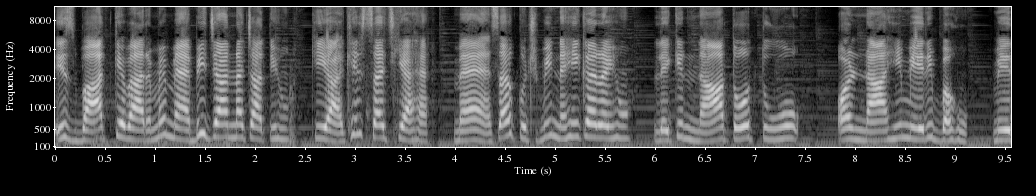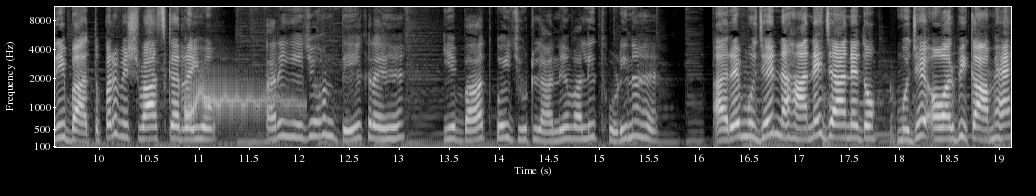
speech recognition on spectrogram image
इस बात के बारे में मैं भी जानना चाहती हूँ कि आखिर सच क्या है। मैं ऐसा कुछ भी नहीं कर रही हूँ लेकिन ना तो तू और ना ही मेरी बहू मेरी बातों पर विश्वास कर रही हो। अरे ये जो हम देख रहे हैं ये बात कोई झुटलाने वाली थोड़ी ना है। अरे मुझे नहाने जाने दो मुझे और भी काम है।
